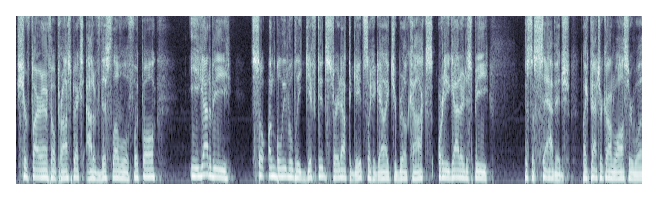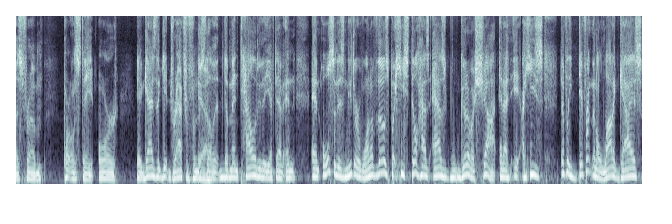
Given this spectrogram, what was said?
surefire NFL prospects out of this level of football, you got to be, so unbelievably gifted straight out the gates, like a guy like Jabril Cox, or you got to just be just a savage, like Patrick Onwuasor was from Portland State, or you know, guys that get drafted from this yeah. level. The mentality that you have to have, and and Olson is neither one of those, but he still has as good of a shot, and I, he's definitely different than a lot of guys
